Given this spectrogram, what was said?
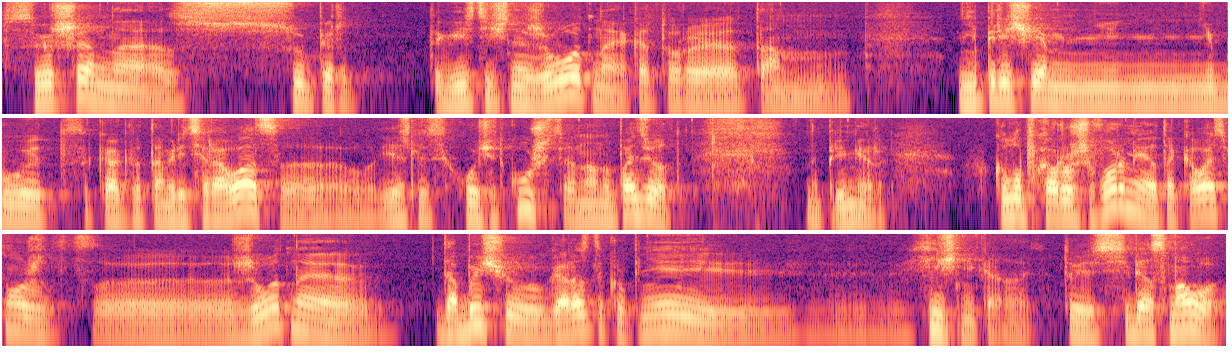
совершенно супер эгоистичное животное, которое там ни перед чем не, не будет как-то там ретироваться. Если хочет кушать, она нападет, например. Клоп в хорошей форме атаковать может э, животное, добычу гораздо крупнее хищника, то есть себя самого.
